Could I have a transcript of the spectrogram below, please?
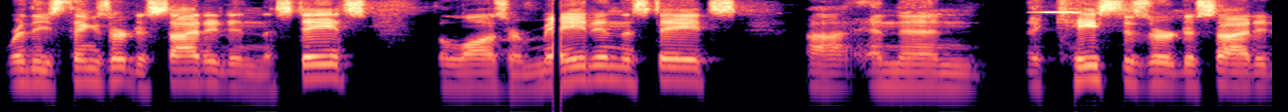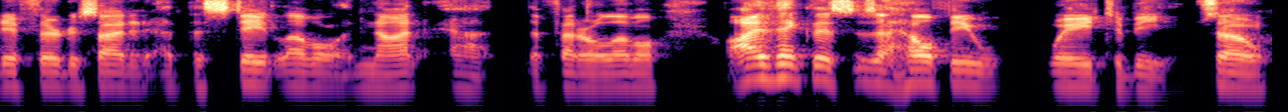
where these things are decided in the states, the laws are made in the states, uh, and then the cases are decided if they're decided at the state level and not at the federal level. I think this is a healthy way to be. So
